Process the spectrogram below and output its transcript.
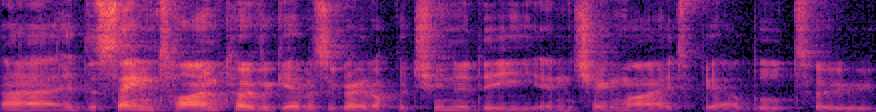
uh, at the same time, COVID gave us a great opportunity in Chiang Mai to be able to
